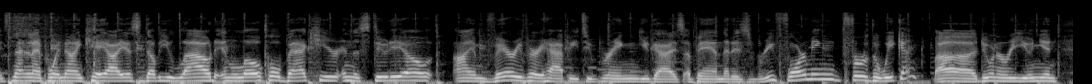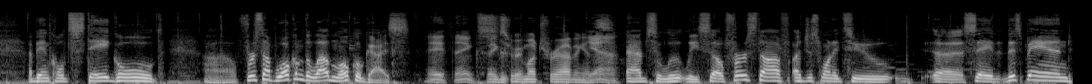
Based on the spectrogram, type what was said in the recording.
It's 99.9 KISW, loud and local, back here in the studio. I am very, very happy to bring you guys a band that is reforming for the weekend, uh, doing a reunion, a band called Stay Gold. Uh, first off, welcome to Loud and Local, guys. Hey, thanks. Thanks very much for having us. Yeah. Absolutely. So, first off, I just wanted to uh, say that this band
